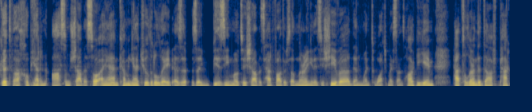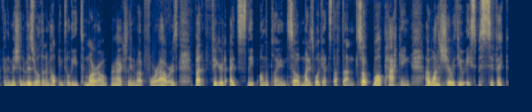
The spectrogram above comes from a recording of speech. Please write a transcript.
Good Hope you had an awesome Shabbos. So I am coming at you a little late as it was a busy Motzei Shabbos. Had father-son learning in his yeshiva, then went to watch my son's hockey game, had to learn the daf, pack for the mission of Israel that I'm helping to lead tomorrow, or actually in about four hours, but figured I'd sleep on the plane, so might as well get stuff done. So while packing, I want to share with you a specific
